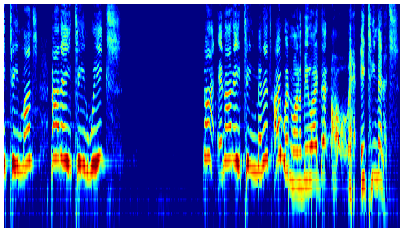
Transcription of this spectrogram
18 months, not 18 weeks. Not, and not 18 minutes. I wouldn't want to be like that. Oh, 18 minutes.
